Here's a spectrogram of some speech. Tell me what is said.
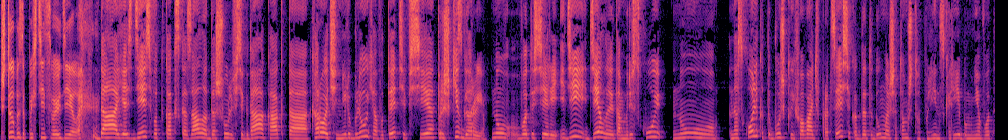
чтобы запустить свое дело. Да, я здесь, вот как сказала Дашуль, всегда как-то... Короче, не люблю я вот эти все прыжки с горы. Ну, вот из серии «иди, делай, там, рискуй». Ну, насколько ты будешь кайфовать в процессе, когда ты думаешь о том, что, блин, скорее бы мне вот,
